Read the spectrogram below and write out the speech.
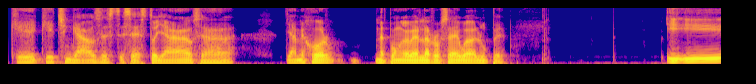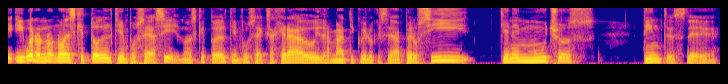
¿qué, qué chingados es, es, esto ya? O sea, ya mejor me pongo a ver La Rosa de Guadalupe. Y, y, bueno, no, no es que todo el tiempo sea así, no es que todo el tiempo sea exagerado y dramático y lo que sea, pero sí tiene muchos tintes de,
